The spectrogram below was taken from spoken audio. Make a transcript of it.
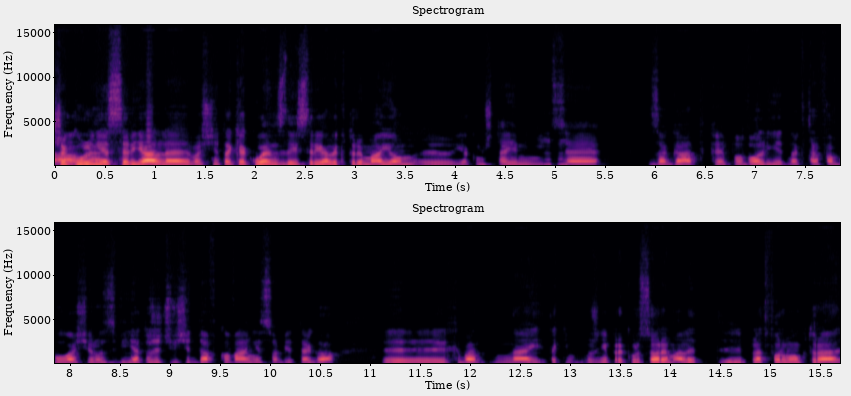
Szczególnie seriale, właśnie tak jak Wednesday, seriale, które mają y, jakąś tajemnicę, Mhm. zagadkę, powoli jednak ta fabuła się rozwija, to rzeczywiście dawkowanie sobie tego. Y, chyba naj, takim, może nie prekursorem, ale y, platformą, która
